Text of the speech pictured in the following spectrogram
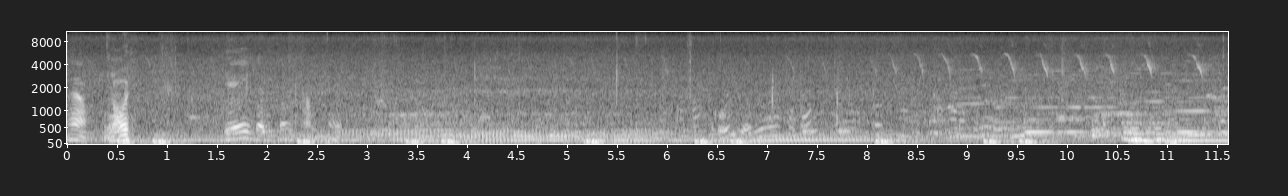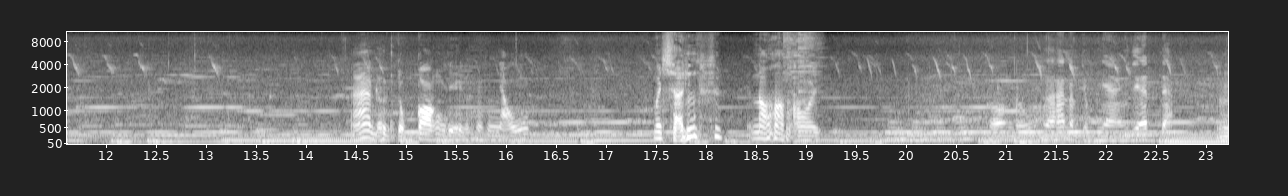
Thấy không? Ngồi chế lên cái phẩm này à được chục con gì nhậu. Mới xỉn no. Rồi con đủ hết năm chục ngàn chứ ít à. Ừ.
